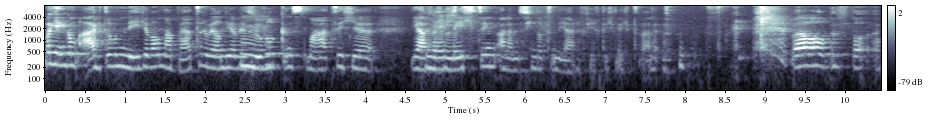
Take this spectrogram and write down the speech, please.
Maar ging om acht of om negen wel naar bed. Terwijl nu hebben we Mhm. zoveel kunstmatige ja, Licht. verlichting. Allee, misschien dat het in de jaren veertig ligt wel. Sorry. Wel al bestaat... eh,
